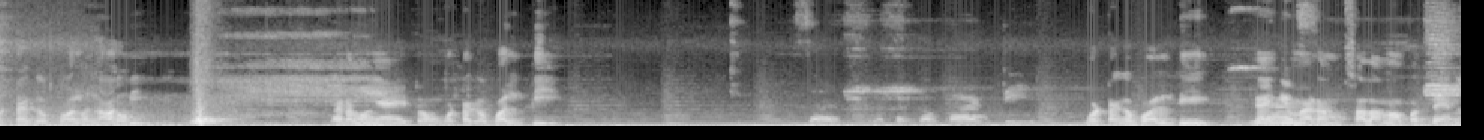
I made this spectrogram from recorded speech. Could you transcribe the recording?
ஒட்டகப்பால் பால் காஃபி. மேடம் ஏன் ஐட்டம் ஒட்டகப்பால் டீ. ஒட்டகப்பால் டீ. தேங்க்யூ மேடம் சலாமா பத்தேன்.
